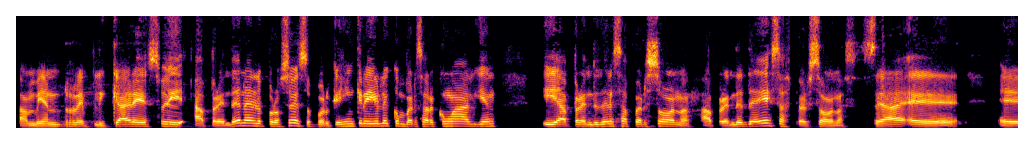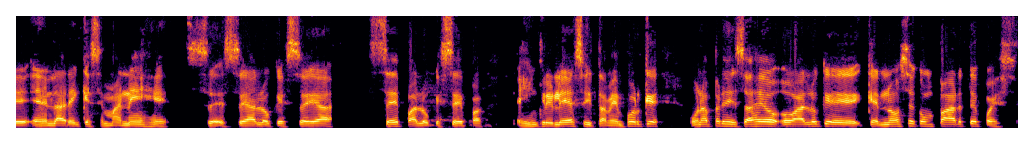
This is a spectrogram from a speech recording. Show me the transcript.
también replicar eso y aprender en el proceso, porque es increíble conversar con alguien y aprender de esa persona, aprender de esas personas, sea eh, eh, en el área en que se maneje, sea lo que sea, sepa lo que sepa. Es increíble eso y también porque un aprendizaje o, algo que, no se comparte, pues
